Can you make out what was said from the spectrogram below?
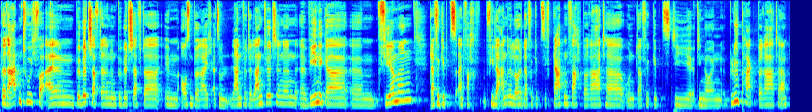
beraten tue ich vor allem Bewirtschafterinnen und Bewirtschafter im Außenbereich, also Landwirte, Landwirtinnen, äh, weniger ähm, Firmen. Dafür gibt es einfach viele andere Leute, dafür gibt es die Gartenfachberater und dafür gibt es die, die neuen Blühpaktberater.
